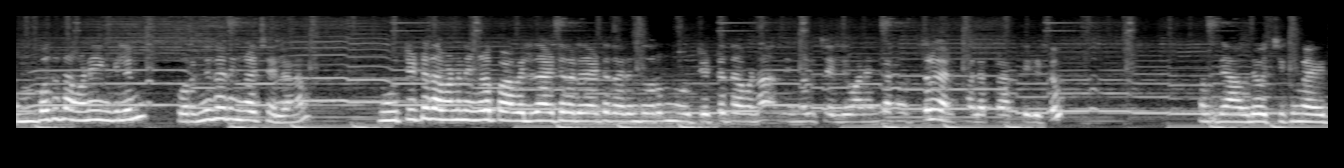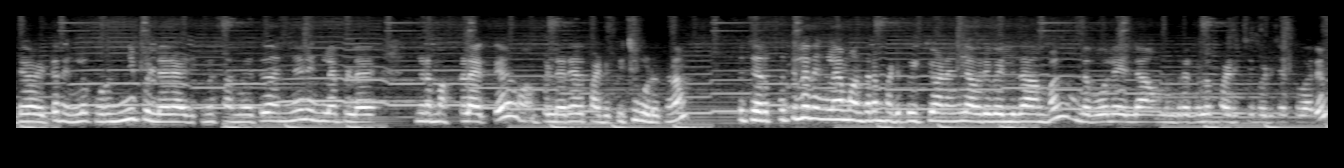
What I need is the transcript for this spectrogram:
ഒമ്പത് തവണയെങ്കിലും കുറഞ്ഞത് നിങ്ങൾ ചെല്ലണം. നൂറ്റെട്ട് തവണ നിങ്ങൾ വലുതായിട്ട് വലുതായിട്ട് തരും തോറും നൂറ്റെട്ട് തവണ നിങ്ങൾ ചെല്ലുവാണെങ്കിൽ അത് ഒത്തിരി ഫലപ്രാപ്തി കിട്ടും. അപ്പം രാവിലെ ഉച്ചയ്ക്കും വൈകിട്ടുമായിട്ട് നിങ്ങൾ കുറഞ്ഞ് പിള്ളേരായിരിക്കുന്ന സമയത്ത് തന്നെ നിങ്ങളെ പിള്ളേർ നിങ്ങളുടെ മക്കളെയൊക്കെ പിള്ളേരെ പഠിപ്പിച്ചു കൊടുക്കണം. ചെറുപ്പത്തിൽ നിങ്ങളെ മന്ത്രം പഠിപ്പിക്കുകയാണെങ്കിൽ അവർ വലുതാകുമ്പോൾ നല്ലപോലെ എല്ലാ മന്ത്രങ്ങളും പഠിച്ച് പഠിച്ചൊക്കെ വരും.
